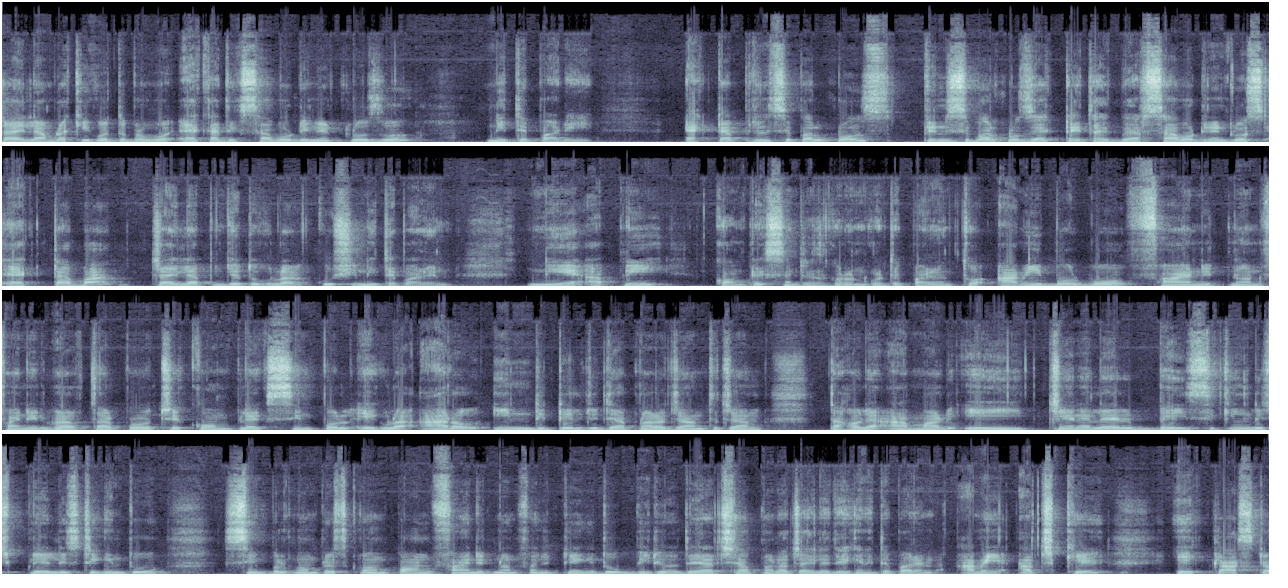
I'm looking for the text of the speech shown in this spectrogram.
চাইলে আমরা কি করতে পারব? একাধিক সাবঅর্ডিনেট ক্লোজও নিতে পারি। একটা প্রিন্সিপাল ক্লোজ প্রিন্সিপাল ক্লোজ একটাই থাকবে আর সাবঅর্ডিনেট ক্লোজ একটা বা চাইলে আপনি যতগুলো খুশি নিতে পারেন। নিয়ে আপনি কমপ্লেক্স সেন্টেন্স গ্রহণ করতে পারেন। তো আমি বলব ফাইনিট নন ফাইনিট ভার্ব তারপর হচ্ছে কমপ্লেক্স সিম্পল এগুলো আরও ইন ডিটেল যদি আপনারা জানতে চান, তাহলে আমার এই চ্যানেলের বেসিক ইংলিশ প্লেলিস্টে কিন্তু simple complex compound finite non finite নিয়ে কিন্তু ভিডিও দেওয়া আছে, আপনারা চাইলে দেখে নিতে পারেন। আমি আজকে এই ক্লাসটা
